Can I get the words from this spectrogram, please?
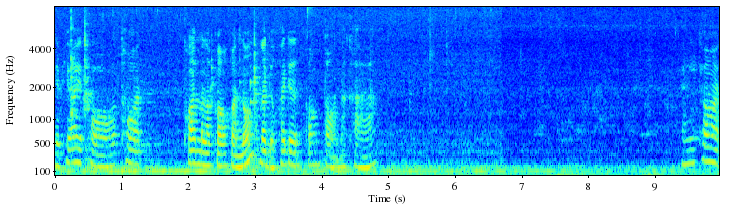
เดี๋ยว พี่อ้อยขอทอดทอดมะละกอก่อนเนาะแล้วเดี๋ยวค่อยเดินกล้องต่อนะคะ อันนี้ทอด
